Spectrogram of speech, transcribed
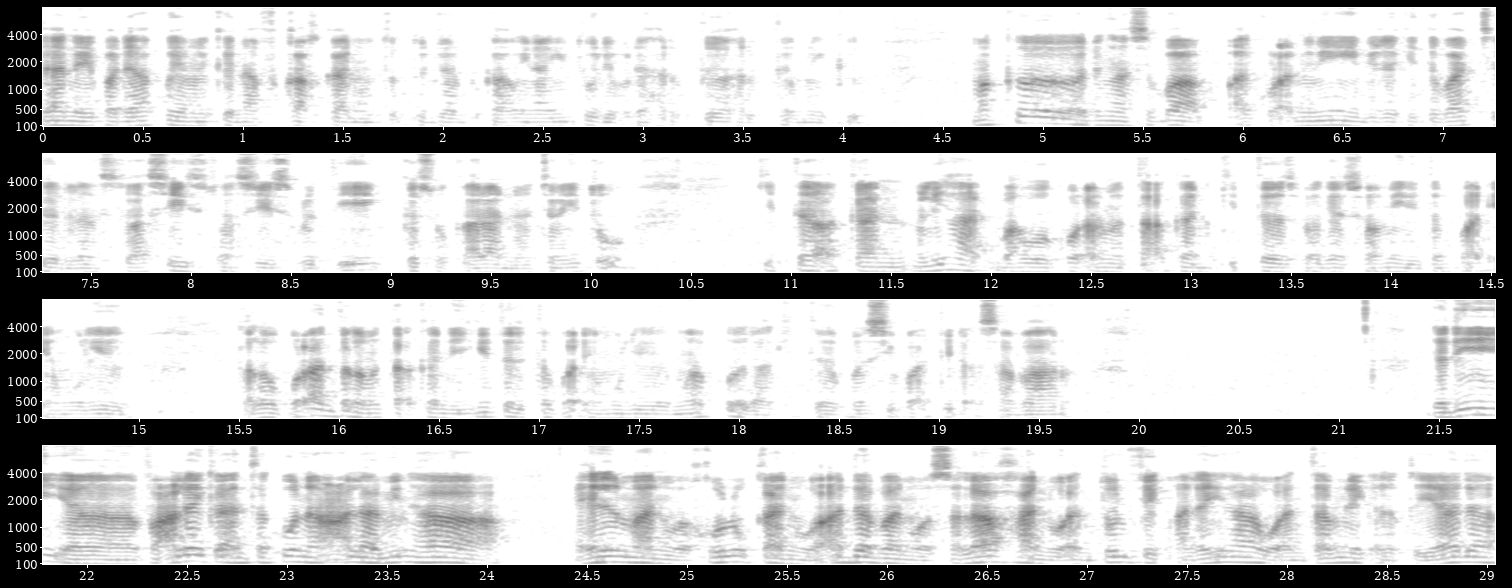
dan daripada apa yang mereka nafkahkan untuk tujuan perkahwinan itu daripada harta-harta mereka. Maka dengan sebab Al-Quran ini bila kita baca dalam situasi-situasi seperti kesukaran macam itu, kita akan melihat bahawa Quran meletakkan kita sebagai suami di tempat yang mulia. Kalau Quran telah meletakkan diri kita di tempat yang mulia, mengapalah kita bersifat tidak sabar? Jadi, ya, fa'alaika an takuna a'la minha ilman wa khuluqan wa adaban wa salahan wa an tunfiq 'alayha wa an tamlik al-qiyada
